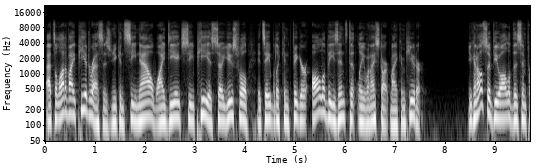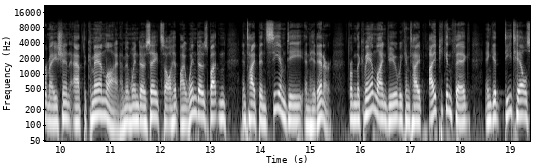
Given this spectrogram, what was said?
That's a lot of IP addresses, and you can see now why DHCP is so useful. It's able to configure all of these instantly when I start my computer. You can also view all of this information at the command line. I'm in Windows 8, so I'll hit my Windows button and type in CMD and hit enter. From the command line view, we can type ipconfig and get details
